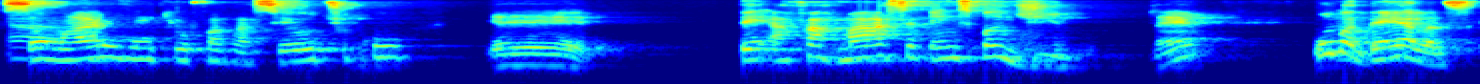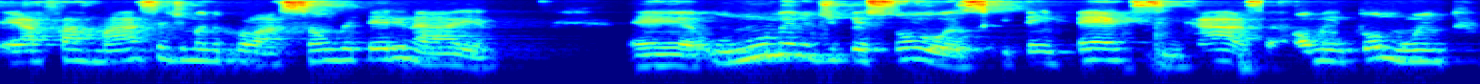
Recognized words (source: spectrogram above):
São ah. áreas em que o farmacêutico é, tem, a farmácia tem expandido, né? Uma delas é a farmácia de manipulação veterinária. É, o número de pessoas que têm pets em casa aumentou muito.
